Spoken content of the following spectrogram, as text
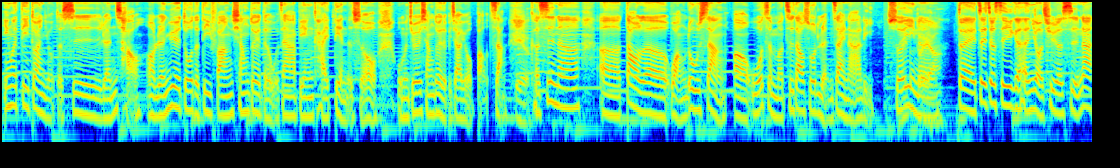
因为地段有的是人潮哦，人越多的地方，相对的，我在那边开店的时候，我们就会相对的比较有保障。可是呢，呃，到了网络上，呃，我怎么知道说人在哪里？所以呢，对啊，对，这就是一个很有趣的事。那。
